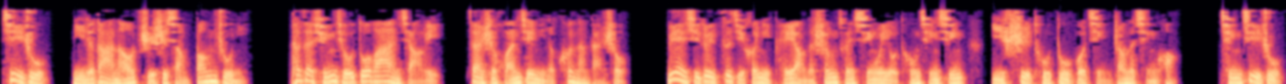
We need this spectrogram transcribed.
记住，你的大脑只是想帮助你，他在寻求多巴胺奖励，暂时缓解你的困难感受。练习对自己和你培养的生存行为有同情心，以试图度过紧张的情况。请记住，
